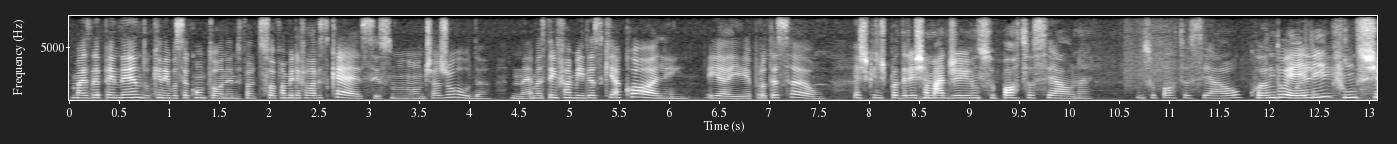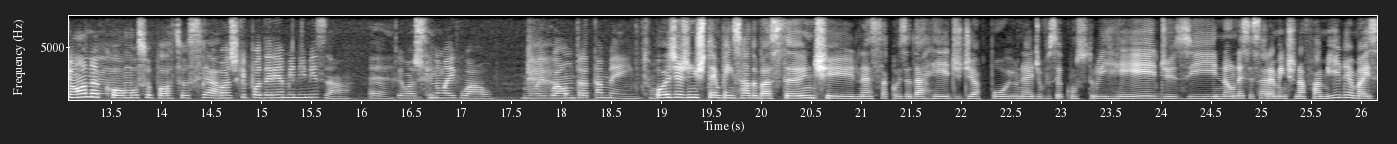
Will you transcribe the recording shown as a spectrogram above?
Mas dependendo, que nem você contou, né? Sua família falava, esquece, isso não, não te ajuda, né? Mas tem famílias que acolhem, e aí é proteção. Acho que a gente poderia chamar de um suporte social, né? Um suporte social quando ele funciona como suporte social. Eu acho que poderia minimizar. É, eu acho sim. que não é igual. Não é igual um tratamento. Hoje a gente tem pensado bastante nessa coisa da rede de apoio, né? De você construir redes e não necessariamente na família, mas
